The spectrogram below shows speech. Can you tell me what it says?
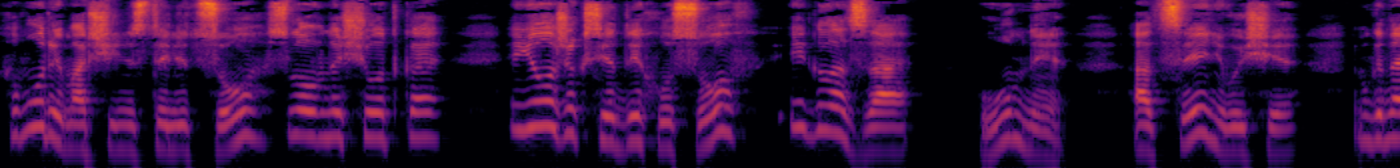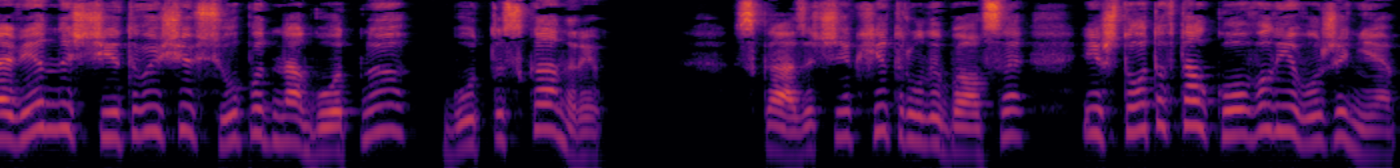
хмурый морщинистое лицо, словно щетка, ежик седых усов и глаза, умные, оценивающие, мгновенно считывающие всю подноготную, будто сканеры. Сказочник хитро улыбался и что-то втолковывал его жене,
